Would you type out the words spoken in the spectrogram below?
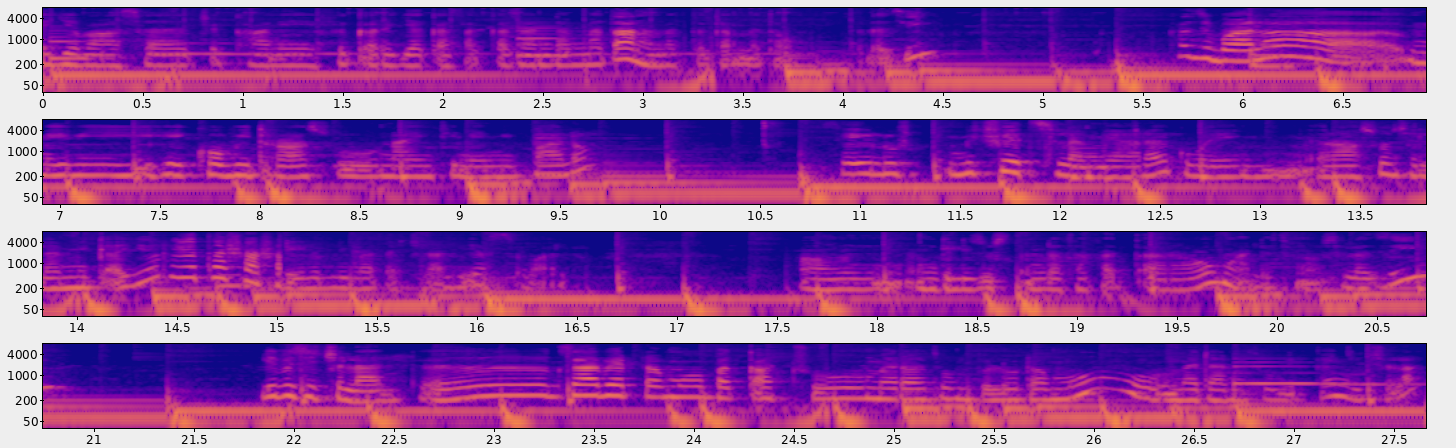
እየባሰ ጭካኔ፣ ፍቅር እየቀዘቀዘ እንደሚመጣ ነው የምትገምተው። ስለዚህ ከዚህ በኋላ maybe ይሄ ኮቪድ ራሱ nineteen የሚባለው ሴሉ mutate ስለሚያደርግ ወይም ራሱን ስለሚቀይር የተሻሻለ ሊመጣ ይችላል ብዬ አስባለሁ። አሁን እንግሊዝ ውስጥ እንደተፈጠረው ማለት ነው። ስለዚህ ሊብስ ይችላል። እግዚአብሔር ደግሞ በቃችሁ ምሕረቱን ብሎ ደግሞ መድኃኒቱ ሊገኝ ይችላል።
